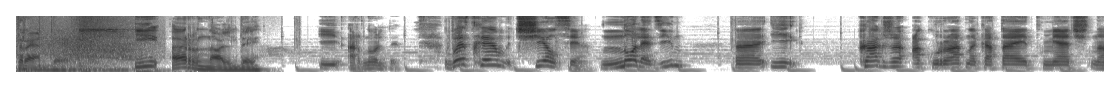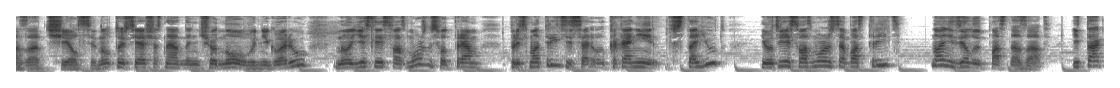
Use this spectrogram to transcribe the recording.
тренды. И Арнольды. И Арнольды. Вест Хэм, Челси 0-1. Э, и как же аккуратно катает мяч назад Челси. Ну, то есть я сейчас, наверное, ничего нового не говорю, но если есть возможность, вот прям присмотритесь, а, как они встают, и вот есть возможность обострить, но они делают пас назад. И так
